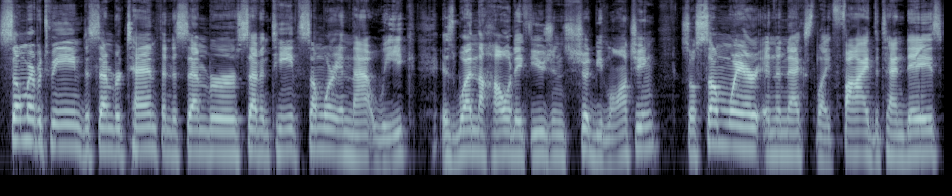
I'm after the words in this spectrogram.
somewhere between December 10th and December 17th, somewhere in that week is when the holiday fusions should be launching. So somewhere in the next like five to 10 days,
